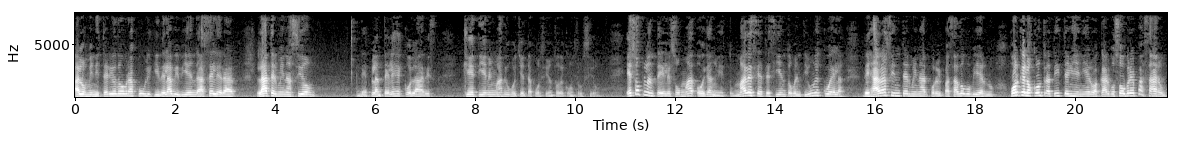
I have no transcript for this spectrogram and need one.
a los ministerios de Obras Públicas y de la Vivienda a acelerar la terminación de planteles escolares que tienen más de un 80% de construcción. Esos planteles son más, oigan esto, más de 721 escuelas dejadas sin terminar por el pasado gobierno porque los contratistas ingenieros a cargo sobrepasaron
